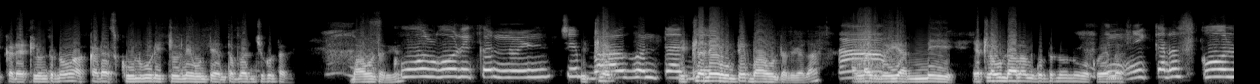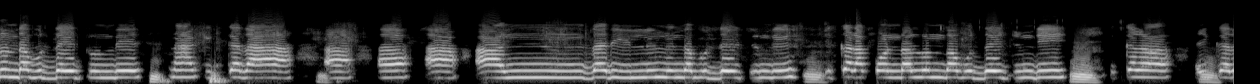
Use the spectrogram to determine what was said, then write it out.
ఇక్కడ ఎట్లుంటున్నావు అక్కడ స్కూల్ కూడా ఇట్లనే ఉంటే ఎంత మంచిగా ఉంటుంది బాగుంటది ఇట్లనే ఉంటే బాగుంటది కదా? అలాగే పోయి అన్ని ఎట్లా ఉండాలనుకుంటున్నావు నువ్వు ఒకవేళ? ఇక్కడ స్కూల్ ఉండ బుద్ధి అవుతుంది Hmm. నాకు ఇక్కడ ఆ, ఆ, ఆ, ఆ అందరి ఇల్లు నిండా బుద్ధి అవుతుంది. ఇక్కడ కొండలు ఉండ బుద్ధి అవుతుంది ఇక్కడ ఇక్కడ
